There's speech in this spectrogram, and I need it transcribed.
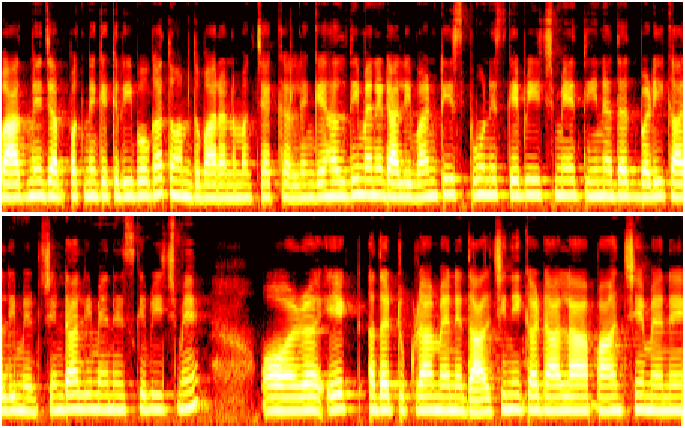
बाद में जब पकने के करीब होगा तो हम दोबारा नमक चेक कर लेंगे। हल्दी मैंने डाली वन टीस्पून इसके बीच में। तीन अदद बड़ी काली मिर्चें डाली मैंने इसके बीच में। और एक अदर टुकड़ा मैंने दालचीनी का डाला, पाँच छः मैंने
